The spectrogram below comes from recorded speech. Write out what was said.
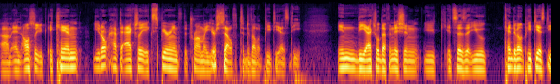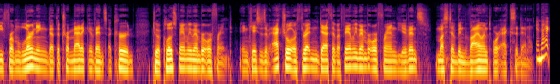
um, and also you, it can you don't have to actually experience the trauma yourself to develop PTSD in the actual definition, you it says that you can develop PTSD from learning that the traumatic events occurred to a close family member or friend. In cases of actual or threatened death of a family member or friend, the events must have been violent or accidental. And that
